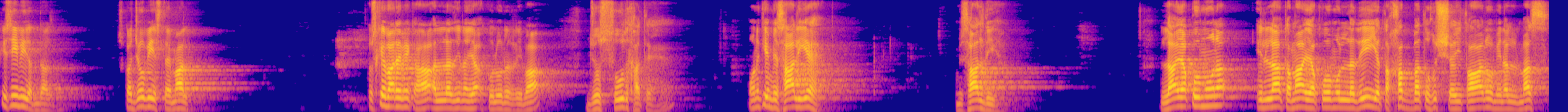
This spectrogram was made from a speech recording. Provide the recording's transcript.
کسی بھی انداز میں، اس کا جو بھی استعمال۔ اس کے بارے میں کہا اللہ دین یا کلون الربا، جو سود کھاتے ہیں ان کی مثال یہ ہے، مثال دی ہے۔ لا یقومون اللہ کما یقوم الدی یا تخبت حشیطان و من المس۔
